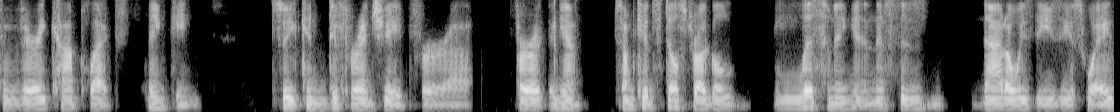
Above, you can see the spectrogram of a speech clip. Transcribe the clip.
to very complex thinking, so you can differentiate for uh, for again. Some kids still struggle listening, and this is not always the easiest way.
